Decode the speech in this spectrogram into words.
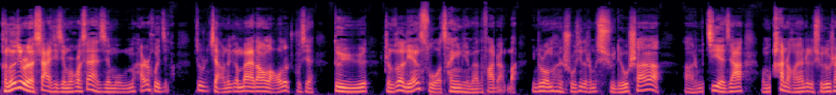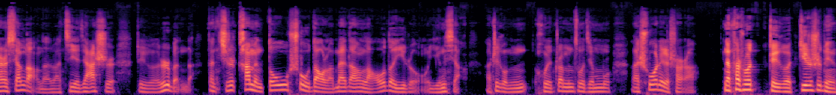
可能就是在下一期节目或下一期节目，我们还是会讲，就是讲这个麦当劳的出现对于整个连锁餐饮品牌的发展吧。你比如我们很熟悉的什么许留山啊，啊，什么吉野家，我们看着好像这个许留山是香港的，对吧？吉野家是这个日本的，但其实他们都受到了麦当劳的一种影响啊。这个我们会专门做节目来说这个事儿啊。那他说这个即时食品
